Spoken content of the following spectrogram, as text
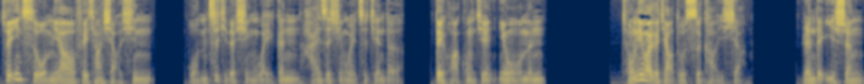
所以，因此我们要非常小心我们自己的行为跟孩子行为之间的对话空间，因为我们。从另外一个角度思考一下，人的一生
